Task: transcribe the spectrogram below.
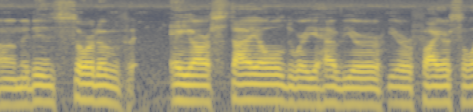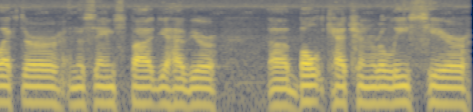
Um, it is sort of AR styled where you have your, your fire selector in the same spot. You have your uh, bolt catch and release here.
